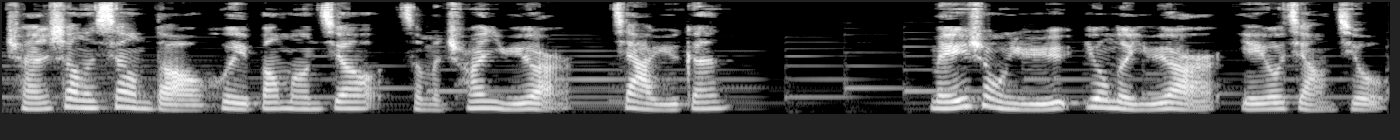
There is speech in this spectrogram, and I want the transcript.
船上的向导会帮忙教怎么穿鱼饵、架鱼竿。每一种鱼用的鱼饵也有讲究，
